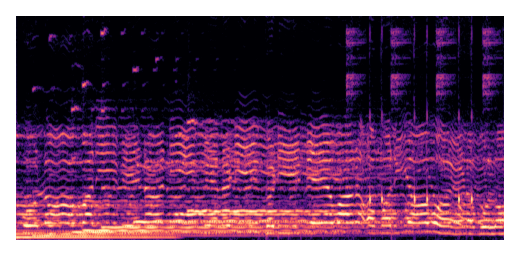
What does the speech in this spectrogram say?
બોલો, મારી વેણાની મેલડી ઘડી બે વાર અમરિયા વણ બોલો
